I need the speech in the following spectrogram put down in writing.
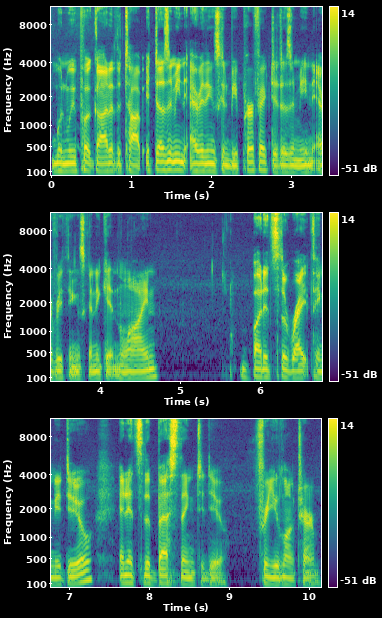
When we put God at the top, it doesn't mean everything's going to be perfect. It doesn't mean everything's going to get in line, but it's the right thing to do and it's the best thing to do for you long term.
